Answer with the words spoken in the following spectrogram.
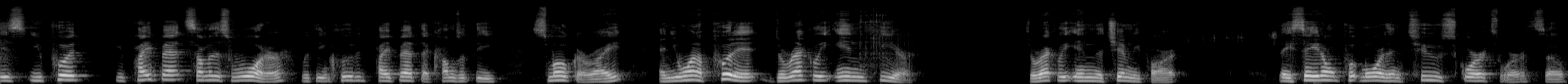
is you put, you pipette some of this water with the included pipette that comes with the smoker, right? And you want to put it directly in here, directly in the chimney part. They say don't put more than two squirts worth, so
